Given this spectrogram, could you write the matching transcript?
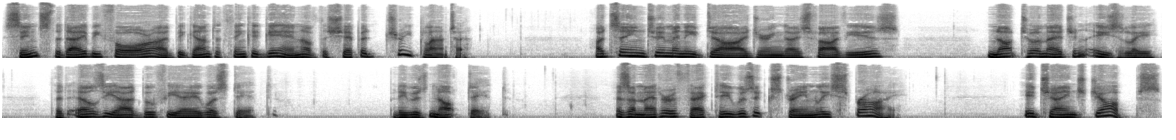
Since the day before, I'd begun to think again of the shepherd tree planter. I'd seen too many die during those five years, not to imagine easily that Elzéard Bouffier was dead. But he was not dead. As a matter of fact, he was extremely spry. He'd changed jobs.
